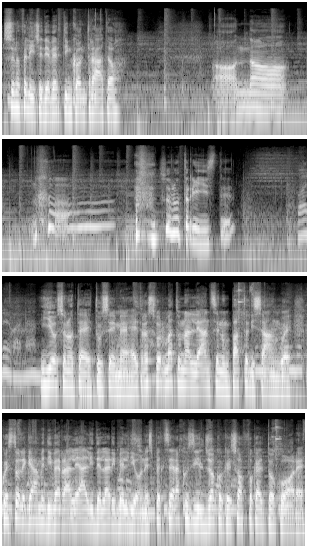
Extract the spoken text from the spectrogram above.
Sono felice di averti incontrato. Oh no. Sono triste. Io sono te, tu sei me. Hai trasformato un'alleanza in un patto di sangue. Questo legame diverrà le ali della ribellione e spezzerà così il gioco che soffoca il tuo cuore.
